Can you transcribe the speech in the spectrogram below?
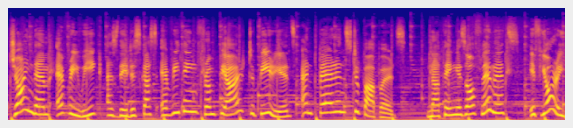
Join them every week as they discuss everything from pyar to periods and parents to papads. Nothing is off limits. If you're a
